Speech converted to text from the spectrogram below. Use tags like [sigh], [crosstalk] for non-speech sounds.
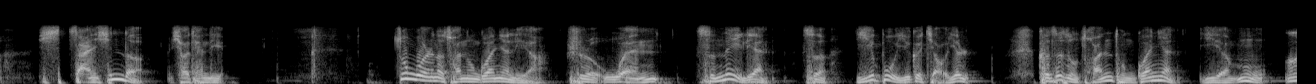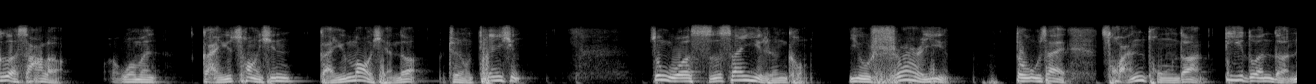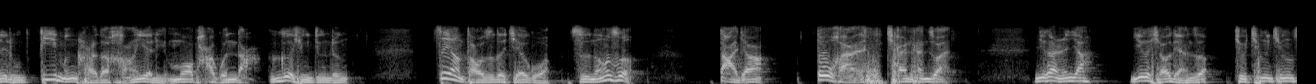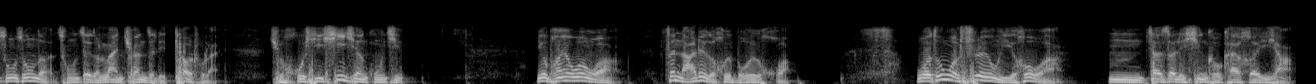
崭新的小天地。中国人的传统观念里啊，是稳。是内敛，是一步一个脚印儿。可这种传统观念也目扼杀了我们敢于创新、敢于冒险的这种天性。中国十三亿人口，有十二亿都在传统的低端的那种低门槛的行业里摸爬滚打、恶性竞争，这样导致的结果只能是大家都喊 [laughs] 钱难赚。你看人家一个小点子，就轻轻松松的从这个烂圈子里跳出来，去呼吸新鲜空气。有朋友问我，芬达这个会不会火？我通过试用以后啊，嗯，在这里信口开河一下，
